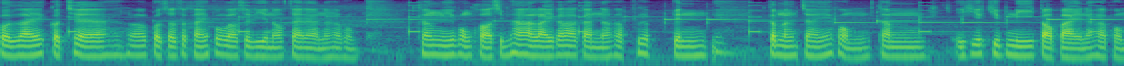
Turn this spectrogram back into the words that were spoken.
กดไลค์ กดแชร์ แล้วกด subscribe ให้พวกเรา s เ e ียนออฟไทยแลนด์นะครับผม ครั้งนี้ผมขอ 15 ไลค์ก็แล้วกันนะครับ เพื่อเป็นกำลังใจให้ผมทำไอ้เฮียคลิปนี้ต่อไปนะครับผม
